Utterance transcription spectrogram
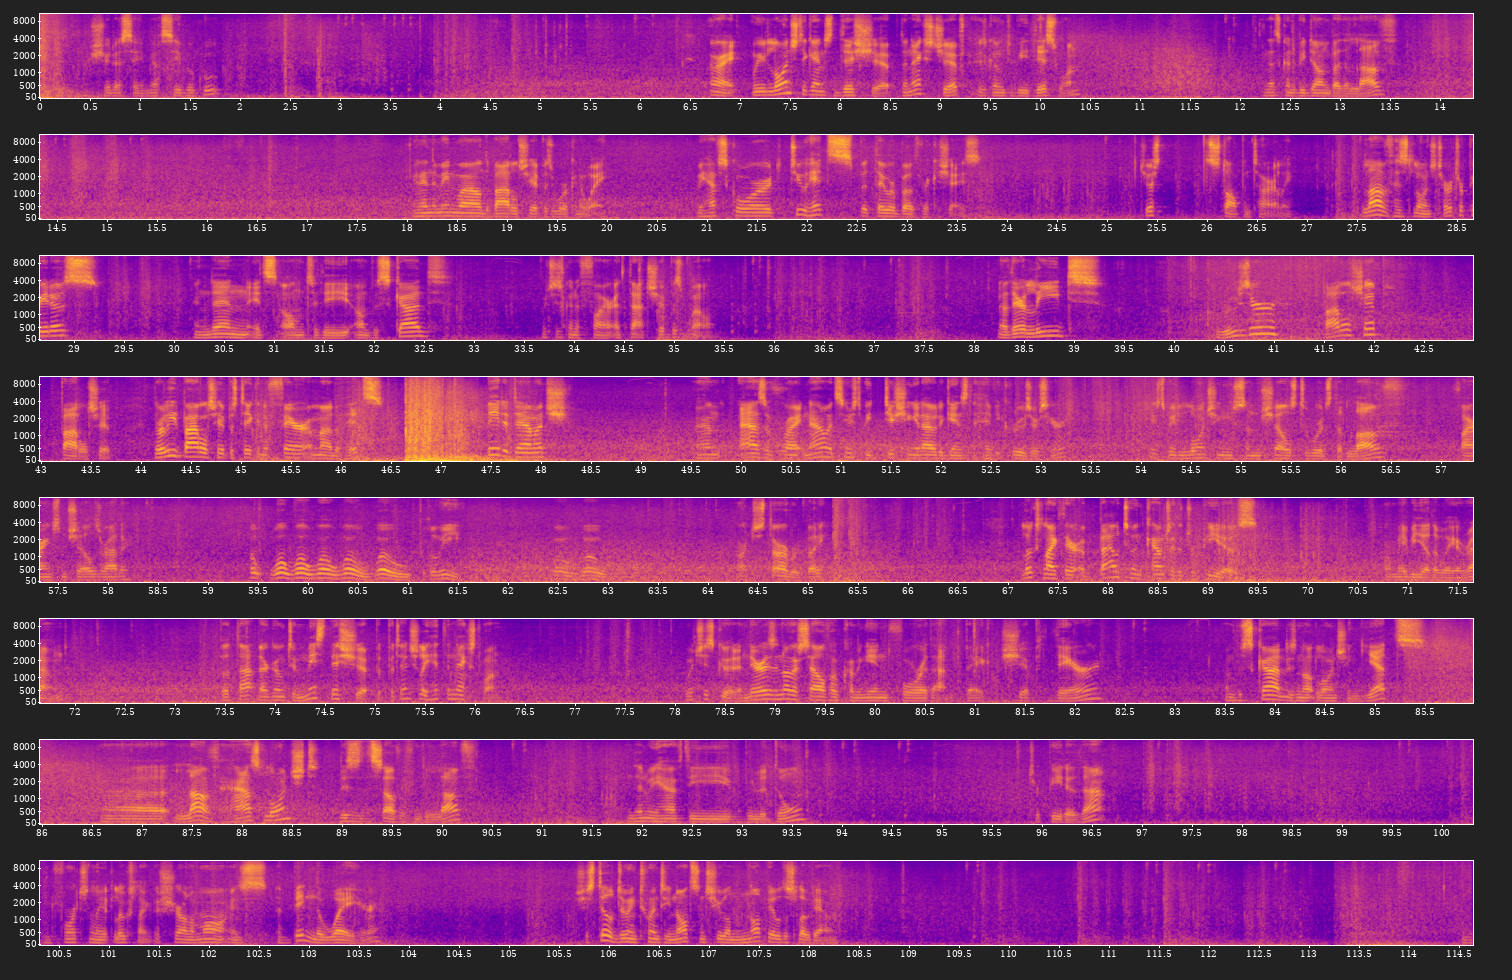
Or should I say merci beaucoup? Alright, we launched against this ship. The next ship is going to be this one. And that's going to be done by the Lave. And in the meanwhile, the battleship is working away. We have scored two hits, but they were both ricochets. Just stop entirely. Love has launched her torpedoes. And then it's on to the Embuscade, which is going to fire at that ship as well. Now their lead cruiser? Battleship? Battleship. Their lead battleship has taken a fair amount of hits. Of damage. And as of right now, it seems to be dishing it out against the heavy cruisers here. Seems to be launching some shells towards the Love. Firing some shells, rather. Oh, whoa, whoa, whoa, whoa, whoa, Bruix. Whoa, whoa. To starboard, buddy. Looks like they're about to encounter the torpedoes. Or maybe the other way around. But that they're going to miss this ship, but potentially hit the next one. Which is good. And there is another salvo coming in for that big ship there. Embuscade is not launching yet. Uh, Love has launched. This is the salvo from the Love. And then we have the Bouledon. Torpedo that. Unfortunately, it looks like the Charlemagne is a bit in the way here. She's still doing 20 knots and she will not be able to slow down.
